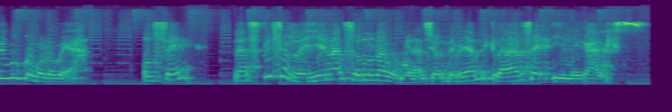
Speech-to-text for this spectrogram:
según como lo vea. O C, las pizzas rellenas son una abominación, deberían declararse ilegales.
